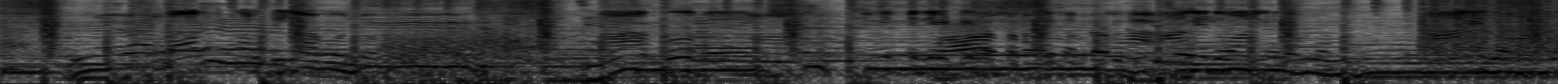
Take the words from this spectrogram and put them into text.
कर दिया वो जो भागो हाँ, दो आने दो आने दो आने दो।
